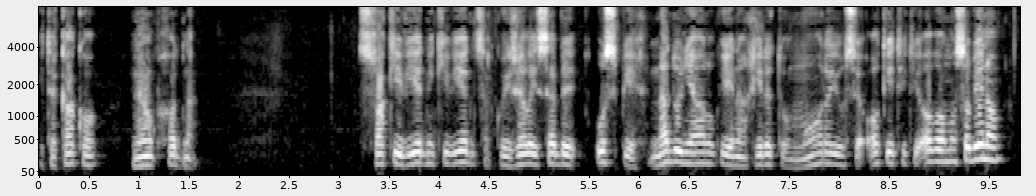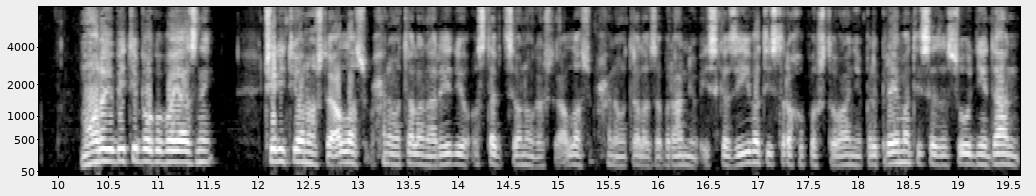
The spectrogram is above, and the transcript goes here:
i tekako neophodna, svaki vjernik i vjernica koji želi sebe uspjeh na dunjalu koji je na ahiretu moraju se okititi ovom osobinom, moraju biti bogobojazni, činiti ono što je Allah subhanahu wa ta'ala naredio, ostaviti se onoga što je Allah subhanahu wa ta'ala zabranio, iskazivati strahopoštovanje, pripremati se za sudnji dan,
